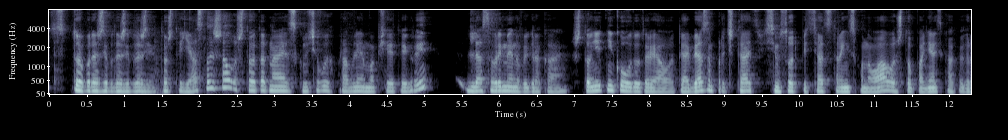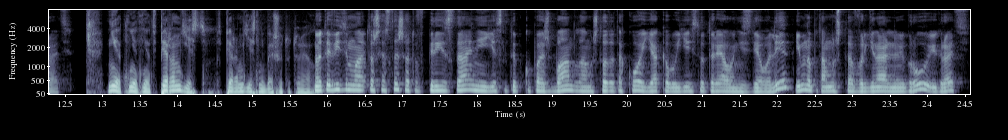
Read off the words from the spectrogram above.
Стой, подожди, подожди, подожди. То, что я слышал, что это одна из ключевых проблем вообще этой игры для современного игрока, что нет никакого туториала. Ты обязан прочитать 750 страниц мануала, чтобы понять, как играть. Нет, нет, нет, в первом есть. В первом есть небольшой туториал. Но это, видимо, то, что я слышал, это в переиздании, если ты покупаешь бандлом, что-то такое, якобы есть туториал, они сделали. Именно потому, что в оригинальную игру играть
